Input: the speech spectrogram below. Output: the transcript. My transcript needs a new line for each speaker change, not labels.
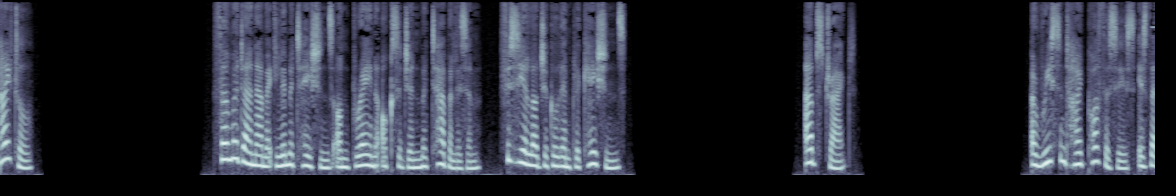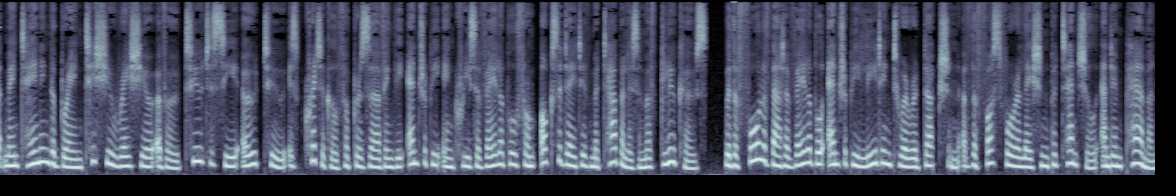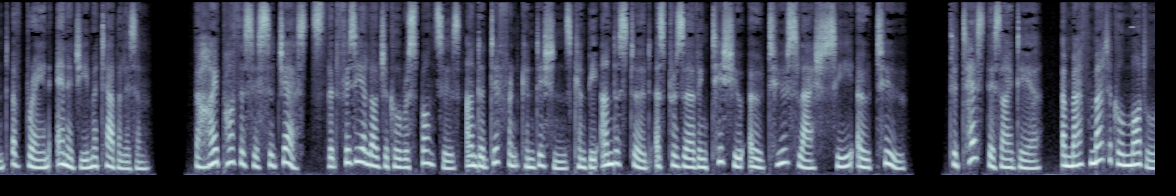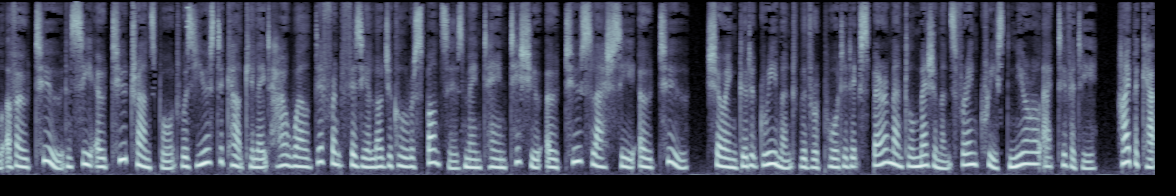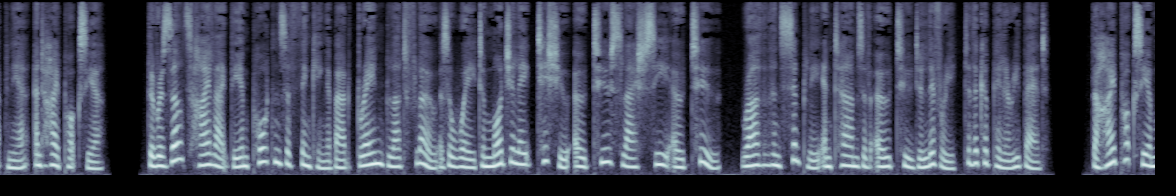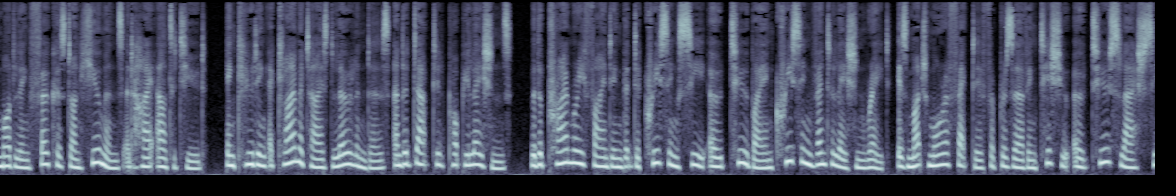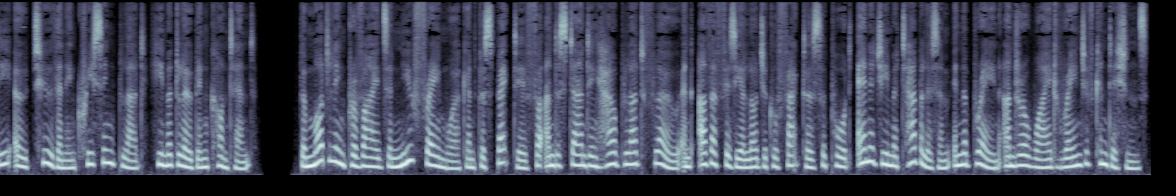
Title. Thermodynamic limitations on brain oxygen metabolism, physiological implications. Abstract. A recent hypothesis is that maintaining the brain tissue ratio of O2 to CO2 is critical for preserving the entropy increase available from oxidative metabolism of glucose, with a fall of that available entropy leading to a reduction of the phosphorylation potential and impairment of brain energy metabolism. The hypothesis suggests that physiological responses under different conditions can be understood as preserving tissue O2/CO2. To test this idea, a mathematical model of O2 and CO2 transport was used to calculate how well different physiological responses maintain tissue O2/CO2, showing good agreement with reported experimental measurements for increased neural activity, hypercapnia, and hypoxia. The results highlight the importance of thinking about brain blood flow as a way to modulate tissue O2/CO2 rather than simply in terms of O2 delivery to the capillary bed. The hypoxia modeling focused on humans at high altitude, including acclimatized lowlanders and adapted populations, with a primary finding that decreasing CO2 by increasing ventilation rate is much more effective for preserving tissue O2/CO2 than increasing blood hemoglobin content. The modeling provides a new framework and perspective for understanding how blood flow and other physiological factors support energy metabolism in the brain under a wide range of conditions.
